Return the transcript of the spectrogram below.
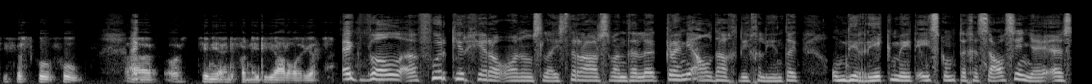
die verskil voel. Uh teen die einde van hierdie jaar alreeds. Ek wil 'n uh, voorkeur gee aan ons luisteraars want hulle kry nie aldag die geleentheid om direk met Eskom te gesels en jy is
